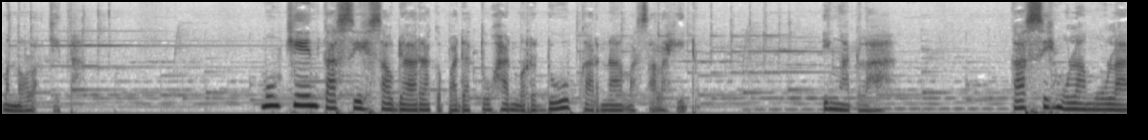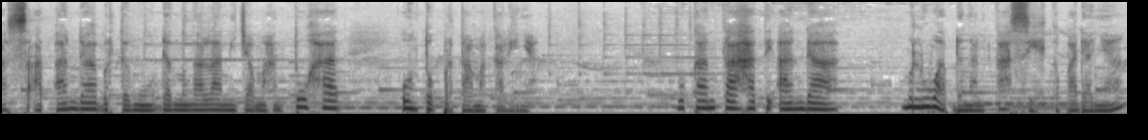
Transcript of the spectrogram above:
menolak kita. Mungkin kasih saudara kepada Tuhan meredup karena masalah hidup Ingatlah, kasih mula-mula saat Anda bertemu dan mengalami jamahan Tuhan untuk pertama kalinya. Bukankah hati Anda meluap dengan kasih kepadanya?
